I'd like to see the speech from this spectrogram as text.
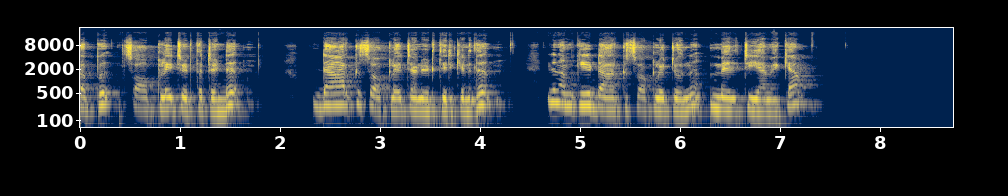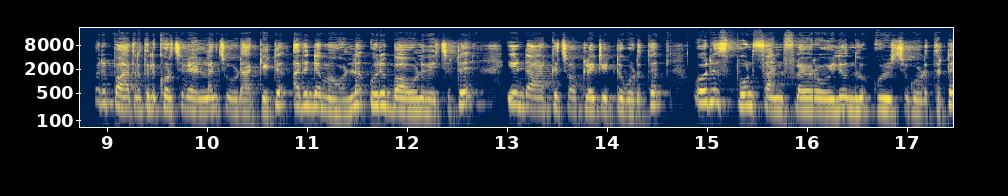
കപ്പ് ചോക്ലേറ്റ് എടുത്തിട്ടുണ്ട്. ഡാർക്ക് ചോക്ലേറ്റ് ആണ് എടുത്തിരിക്കുന്നത്. ഇനി നമുക്ക് ഈ ഡാർക്ക് ചോക്ലേറ്റ് ഒന്ന് മെൽറ്റ് ചെയ്യാൻ വെക്കാം. ഒരു പാത്രത്തിൽ കുറച്ച് വെള്ളം ചൂടാക്കിയിട്ട് അതിന്റെ മുകളിൽ ഒരു ബൗൾ വെച്ചിട്ട് ഈ ഡാർക്ക് ചോക്ലേറ്റ് ഇട്ട് കൊടുത്ത് ഒരു സ്പൂൺ സൺഫ്ലവർ ഓയിൽ ഒന്ന് ഒഴിച്ച് കൊടുത്തിട്ട്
